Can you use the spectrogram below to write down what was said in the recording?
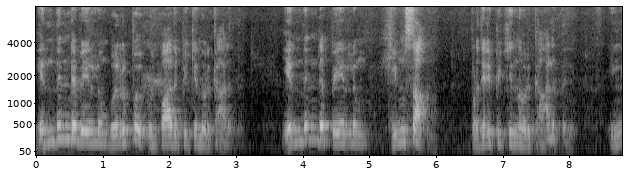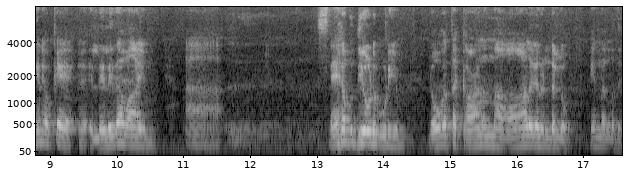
എന്തിന്റെ പേരിലും വെറുപ്പ് ഉൽപ്പാദിപ്പിക്കുന്ന ഒരു കാലത്ത് എന്തിന്റെ പേരിലും ഹിംസ പ്രചരിപ്പിക്കുന്ന ഒരു കാലത്ത് ഇങ്ങനെയൊക്കെ ലളിതമായും സ്നേഹബുദ്ധിയോടുകൂടിയും ലോകത്തെ കാണുന്ന ആളുകളുണ്ടല്ലോ എന്നുള്ളത്.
